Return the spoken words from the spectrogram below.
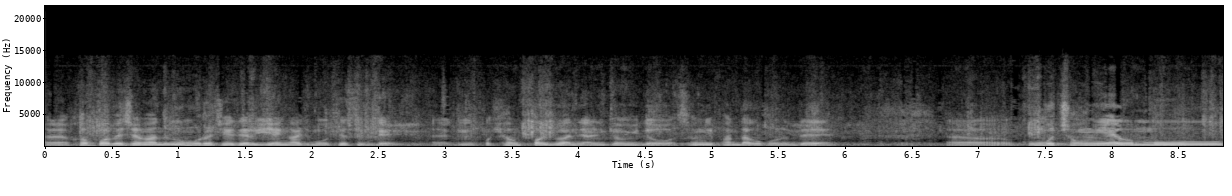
에, 헌법에 정한 의무를 제대로 이행하지 못했을 때꼭 형법 위반이 아닌 경우도 성립한다고 보는데 어, 국무총리의 업무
